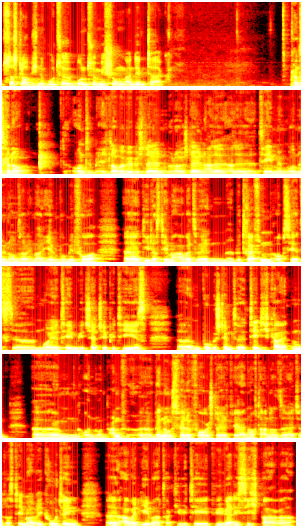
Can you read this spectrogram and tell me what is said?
ist das, glaube ich, eine gute, bunte Mischung an dem Tag. Ganz genau. Und ich glaube, wir bestellen oder stellen alle, alle Themen im Grunde genommen, sage ich mal, irgendwo mit vor, äh, die das Thema Arbeitswelten äh, betreffen. Ob es jetzt äh, neue Themen wie ChatGPT ist, ähm, wo bestimmte Tätigkeiten ähm, und, und Anwendungsfälle vorgestellt werden. Auf der anderen Seite das Thema Recruiting, äh, Arbeitgeberattraktivität, wie werde ich sichtbarer,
